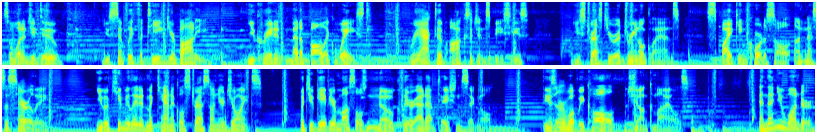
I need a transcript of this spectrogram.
So what did you do? You simply fatigued your body. You created metabolic waste, reactive oxygen species. You stressed your adrenal glands, spiking cortisol unnecessarily. You accumulated mechanical stress on your joints, but you gave your muscles no clear adaptation signal. These are what we call junk miles. And then you wonder,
